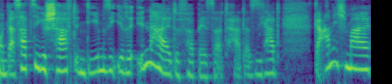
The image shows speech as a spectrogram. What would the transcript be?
und das hat sie geschafft, indem sie ihre Inhalte verbessert hat. Also sie hat gar nicht mal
